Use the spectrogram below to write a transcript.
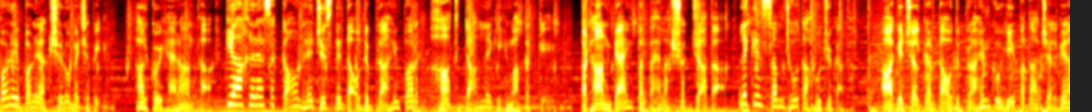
बड़े बड़े अक्षरों में छपी। हर कोई हैरान था कि आखिर ऐसा कौन है जिसने दाऊद इब्राहिम पर हाथ डालने की हिमाकत की। पठान गैंग पर पहला शक जाता, लेकिन समझौता हो चुका था। आगे चलकर दाऊद इब्राहिम को ये पता चल गया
